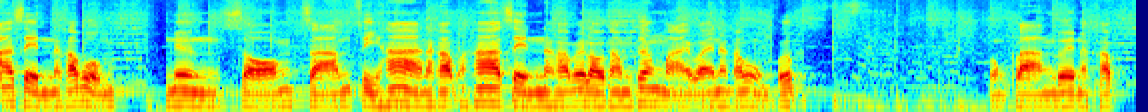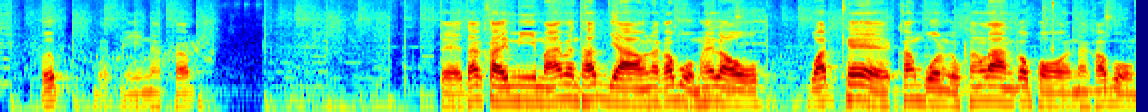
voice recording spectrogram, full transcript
5เซนนะครับผม 1 2 3 4 5 นะครับ5เซนนะครับ ให้เราทำเครื่องหมายไว้นะครับผมปุ๊บ รงกลางด้วยนะครับปุ๊บแบบนี้นะครับ แต่ถ้าใครมีไม้บรรทัดยาวนะครับ ผมให้เราวัดแค่ข้างบนกับข้างล่างก็พอนะครับ ผม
